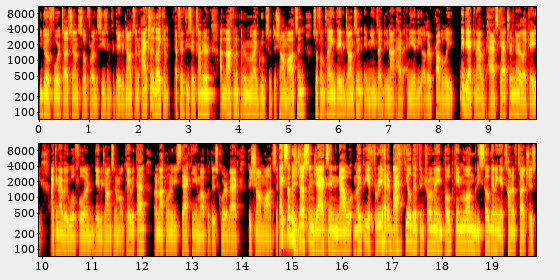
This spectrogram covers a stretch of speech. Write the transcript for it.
You do have four touchdowns so far this season for David Johnson. I actually like him at 5,600. I'm not going to put him in my groups with Deshaun Watson. So if I'm playing David Johnson, it means I do not have any of the other probably, maybe I can have a pass catcher in there, like a, I can have a Will Fuller and David Johnson. I'm okay with that, but I'm not going to be stacking him up with this quarterback, Deshaun Watson. Next up is Justin Jackson. And now it might be a three headed backfield after Troymaine Pope came along, but he's still getting a ton of touches.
